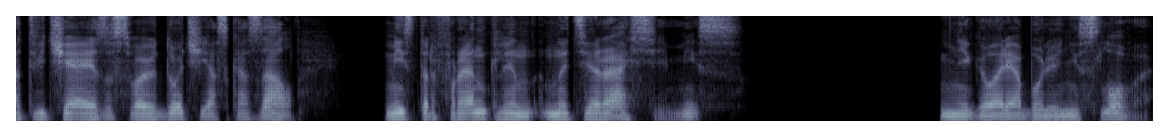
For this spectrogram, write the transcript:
Отвечая за свою дочь, я сказал, «Мистер Фрэнклин на террасе, мисс». Не говоря более ни слова,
